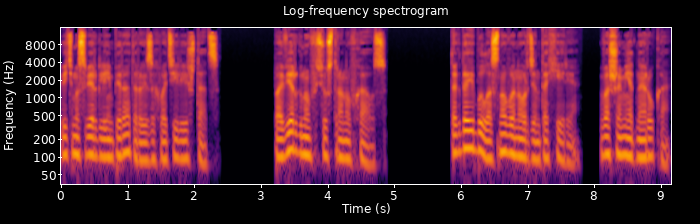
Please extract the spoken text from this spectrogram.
Ведь мы свергли императора и захватили Иштац, повергнув всю страну в хаос. Тогда и был основан орден Тахерия, ваша медная рука.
